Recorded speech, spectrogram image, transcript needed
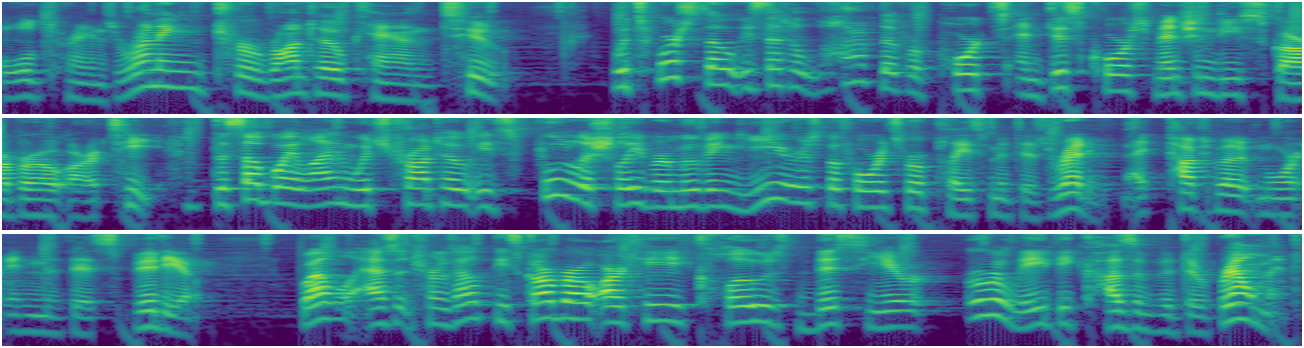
old trains running, Toronto can too. What's worse though is that a lot of the reports and discourse mention the Scarborough RT, the subway line which Toronto is foolishly removing years before its replacement is ready. I talked about it more in this video. Well, as it turns out, the Scarborough RT closed this year early because of a derailment,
